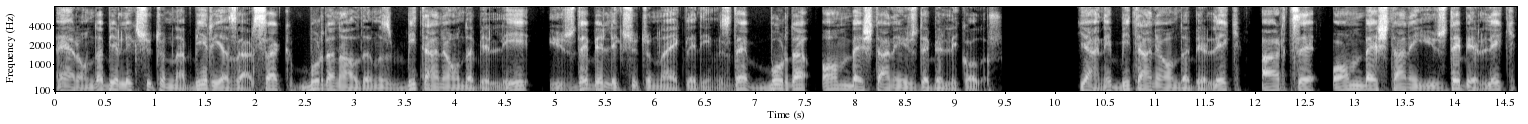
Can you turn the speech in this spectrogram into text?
Eğer onda birlik sütununa 1 yazarsak, buradan aldığımız bir tane onda birliği, yüzde birlik sütununa eklediğimizde, burada 15 tane yüzde birlik olur. Yani bir tane onda birlik artı 15 tane yüzde birlik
